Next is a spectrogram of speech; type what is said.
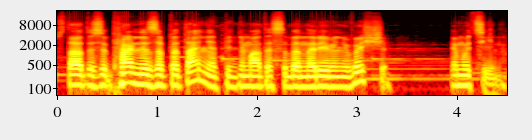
ставитися правильні запитання, піднімати себе на рівень вище емоційно.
